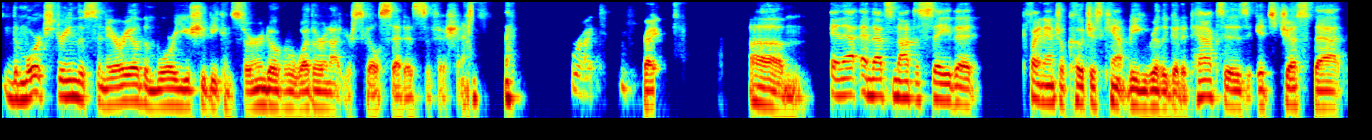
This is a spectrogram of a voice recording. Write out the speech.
the more extreme the scenario, the more you should be concerned over whether or not your skill set is sufficient. right. Right. Um, and that, and that's not to say that financial coaches can't be really good at taxes. It's just that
